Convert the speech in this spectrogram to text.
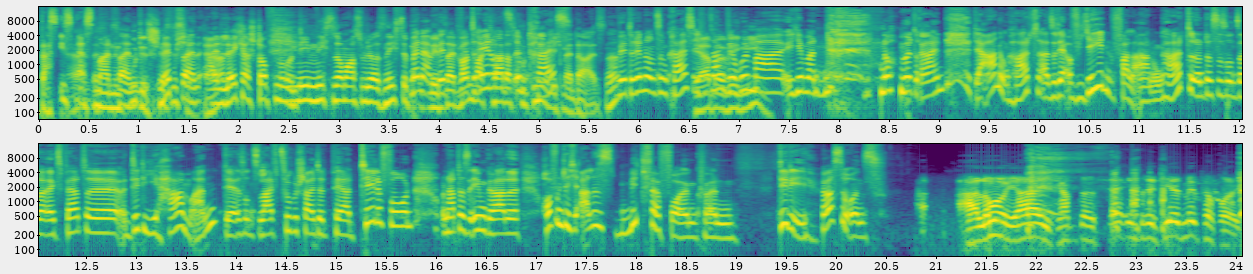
Das ist ja, erstmal ein, ein, gutes Schnäppchen. Das ist ein, ein Löcherstopfen und nehmen nächsten Sommer hast du wieder das nächste Problem. Männer, wir, Seit wann war klar, dass Coutinho nicht mehr da ist? Ne? Wir drehen uns im Kreis. Ich ja, würde sagen, wir holen mal jemanden noch mit rein, der Ahnung hat, also der auf jeden Fall Ahnung hat. Und das ist unser Experte Didi Hamann. Der ist uns live zugeschaltet per Telefon und hat das eben gerade hoffentlich alles mitverfolgen können. Didi, hörst du uns? Hallo, ja, ich habe das sehr interessiert mitverfolgt.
